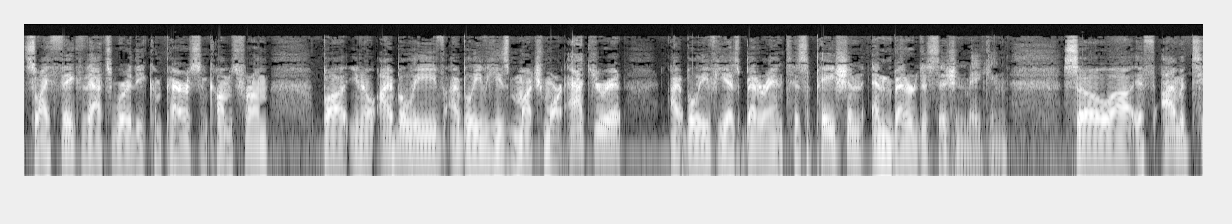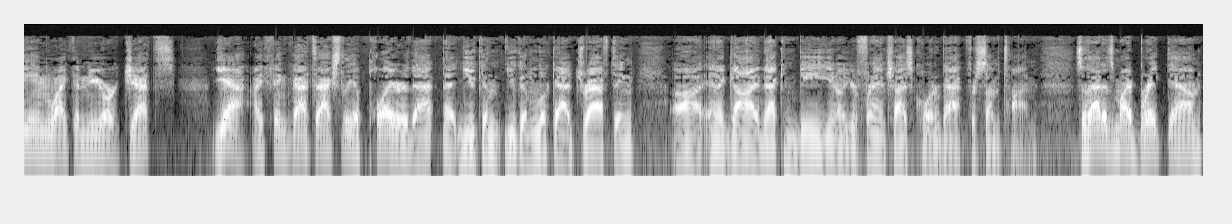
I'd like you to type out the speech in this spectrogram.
So I think that's where the comparison comes from. But, you know, I believe I believe he's much more accurate. I believe he has better anticipation and better decision making. So uh, if I'm a team like the New York Jets, yeah, I think that's actually a player that, that you can you can look at drafting uh, and a guy that can be you know your franchise quarterback for some time. So that is my breakdown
